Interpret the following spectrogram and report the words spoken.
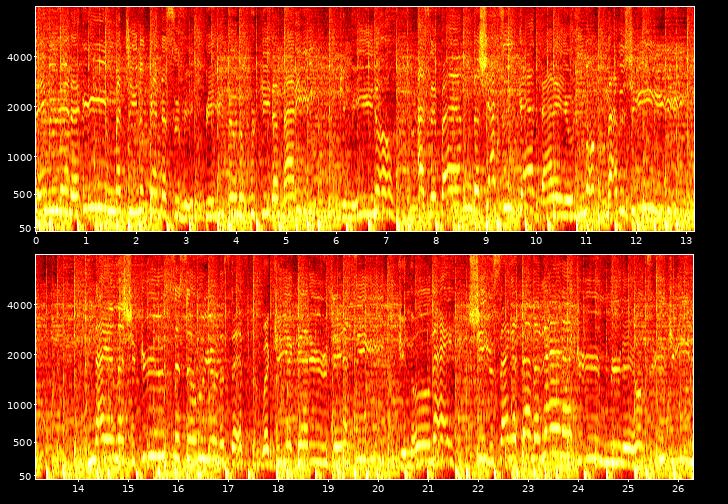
眠れない街の片隅ビートの吹きだまり君汗ばんだシャツが誰よりも眩しい。悩ましく誘うようなステップ湧き上がるジェラシー。気のない仕草がたまらなく胸を突き抜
